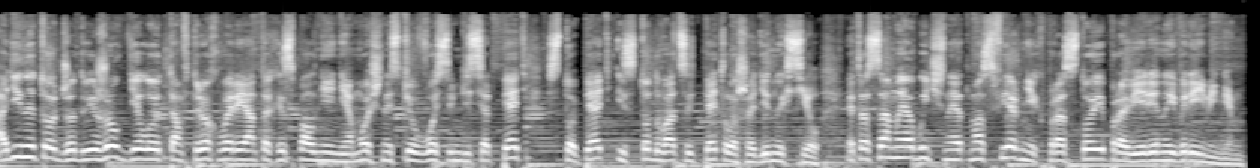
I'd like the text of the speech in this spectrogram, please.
Один и тот же движок делают там в трех вариантах исполнения мощностью 85, 105 и 125 лошадиных сил. Это самый обычный атмосферник, простой и проверенный временем.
